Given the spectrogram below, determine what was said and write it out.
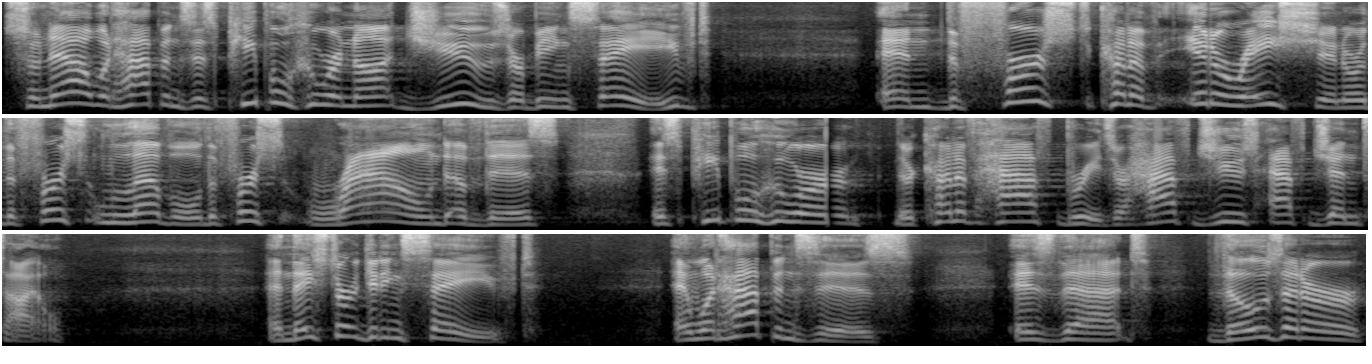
So now what happens is people who are not Jews are being saved. And the first kind of iteration or the first level, the first round of this is people who are, they're kind of half breeds or half Jews, half Gentile. And they start getting saved. And what happens is, is that those that are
